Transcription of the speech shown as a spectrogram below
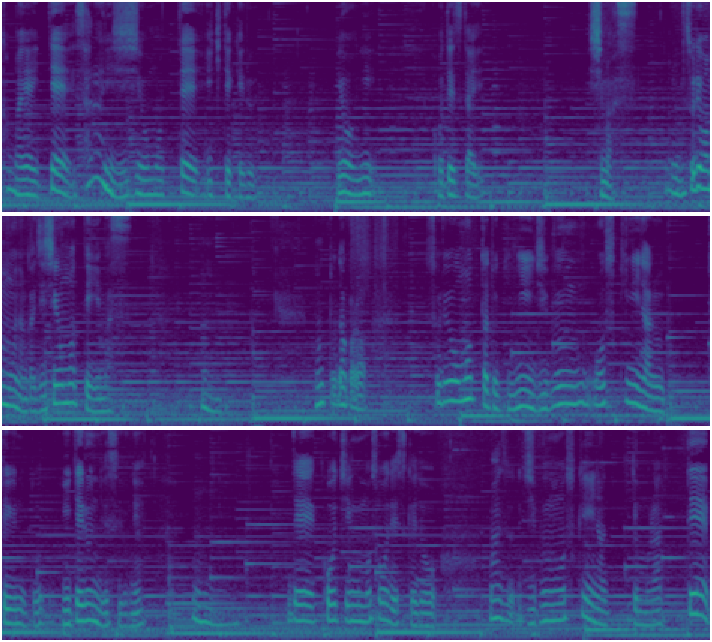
輝いてさらに自信を持って生きていけるようにお手伝いします、うん、それはもうなんか自信を持って言えます、うん、本当だからそれを思った時に自分を好きになるっていうのと似てるんですよね。うん、でコーチングもそうですけどまず自分を好きになってもらって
